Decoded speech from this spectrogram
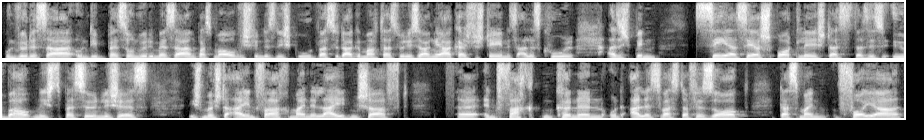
und würde sagen, und die Person würde mir sagen, pass mal auf, ich finde es nicht gut, was du da gemacht hast, würde ich sagen, ja, kann ich verstehen, ist alles cool. Also ich bin sehr, sehr sportlich, das, das ist überhaupt nichts Persönliches. Ich möchte einfach meine Leidenschaft äh, entfachten können und alles, was dafür sorgt, dass mein Feuer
